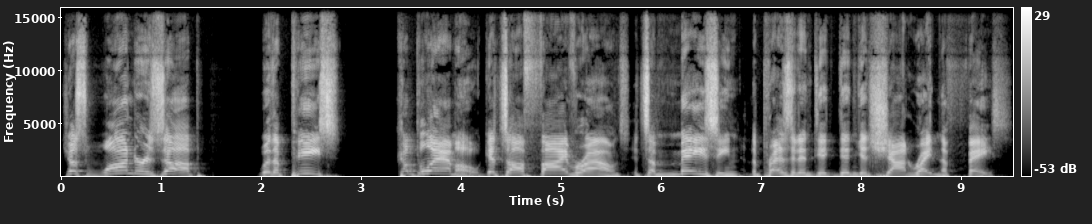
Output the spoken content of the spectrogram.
just wanders up with a piece, kablamo, gets off five rounds. It's amazing the president di- didn't get shot right in the face.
